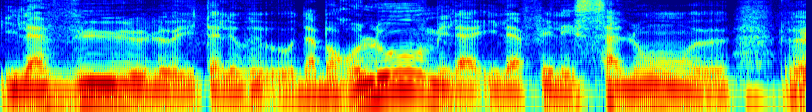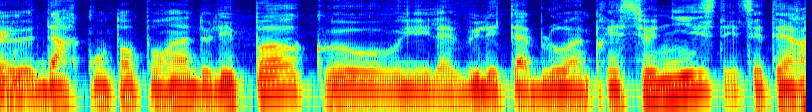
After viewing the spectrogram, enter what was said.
il a vu, le, il est allé d'abord au Louvre, mais il a, il a fait les salons d'art contemporain de l'époque. Où il a vu les tableaux impressionniste, etc.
